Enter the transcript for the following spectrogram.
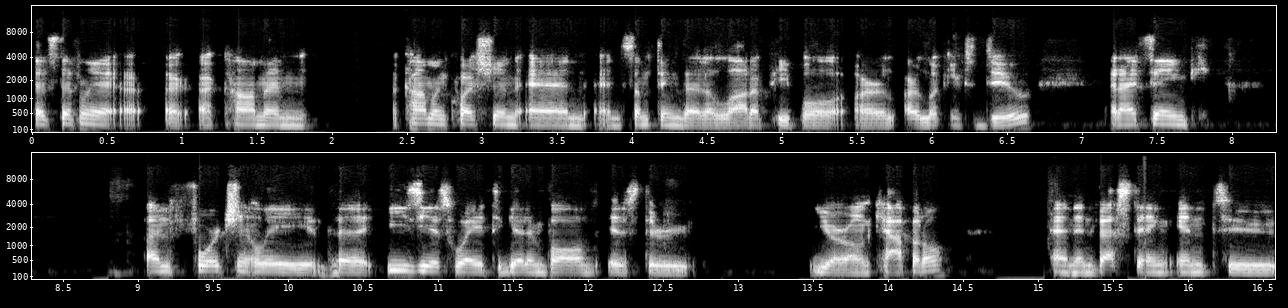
that's definitely a, a, a, common a common question and and something that a lot of people are are looking to do. And I think unfortunately the easiest way to get involved is through your own capital and investing into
